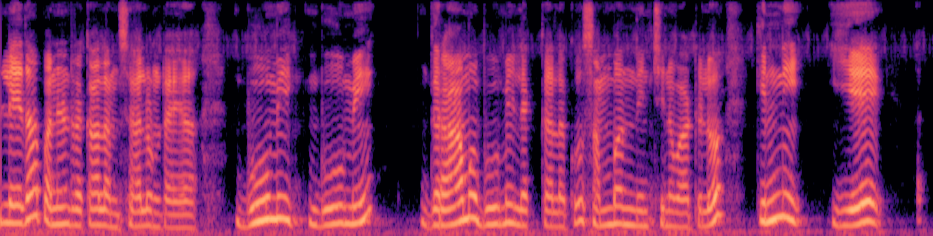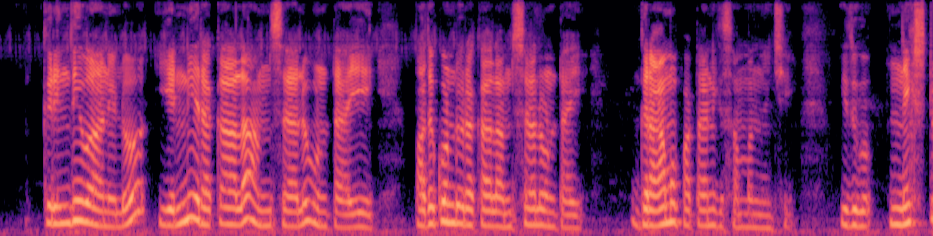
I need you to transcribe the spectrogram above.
లేదా పన్నెండు రకాల అంశాలు ఉంటాయా? భూమి భూమి గ్రామ భూమి లెక్కలకు సంబంధించిన వాటిలో కిన్ని ఏ క్రింది వానిలో ఎన్ని రకాల అంశాలు ఉంటాయి? పదకొండు రకాల అంశాలు ఉంటాయి. గ్రామ పటానికి సంబంధించి. ఇదిగో నెక్స్ట్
